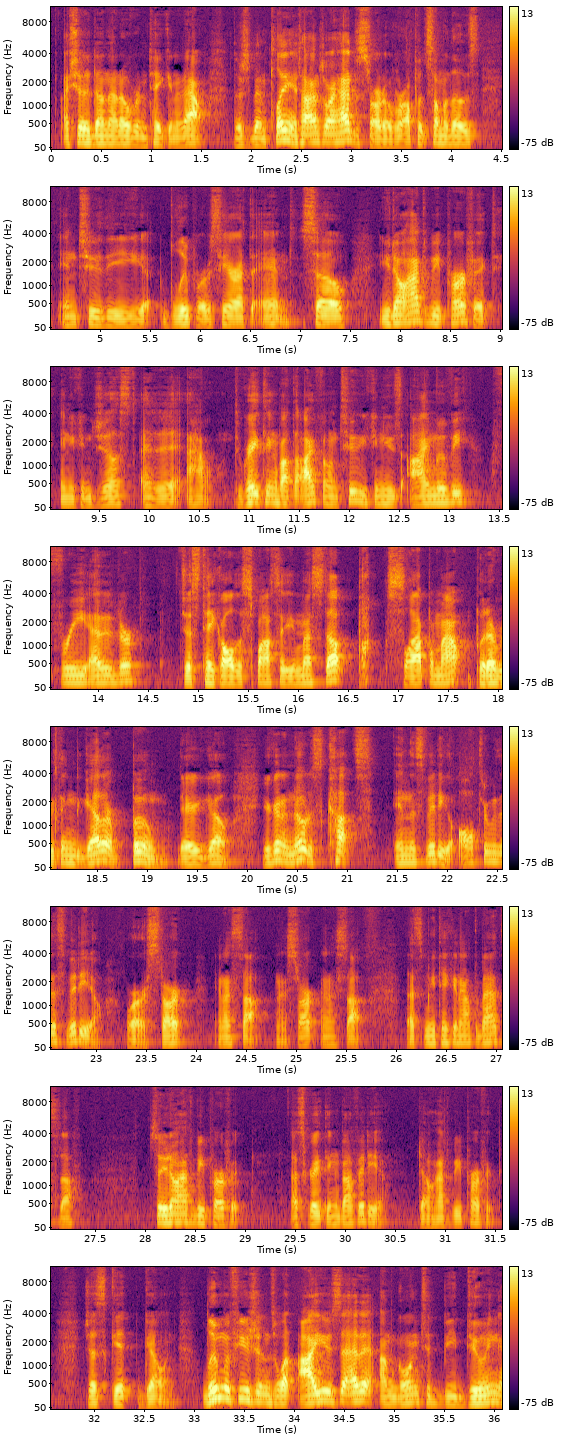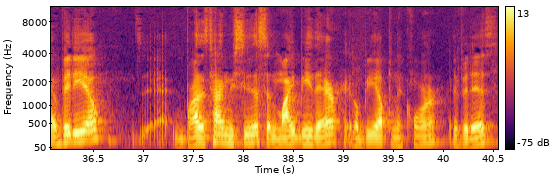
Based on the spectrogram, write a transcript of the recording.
I should have done that over and taken it out. There's been plenty of times where I had to start over. I'll put some of those into the bloopers here at the end. So you don't have to be perfect, and you can just edit it out. The great thing about the iPhone too, you can use iMovie, free editor, just take all the spots that you messed up, slap them out, put everything together, boom, there you go. You're gonna notice cuts in this video, all through this video, where I start and I stop, and I start and I stop. That's me taking out the bad stuff. So you don't have to be perfect. That's the great thing about video. Don't have to be perfect. Just get going. LumaFusion is what I use to edit. I'm going to be doing a video. By the time you see this, it might be there. It'll be up in the corner if it is.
